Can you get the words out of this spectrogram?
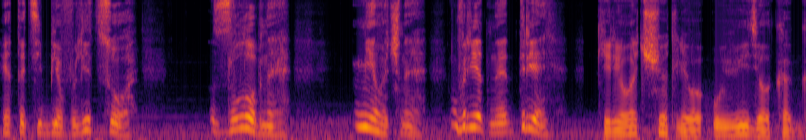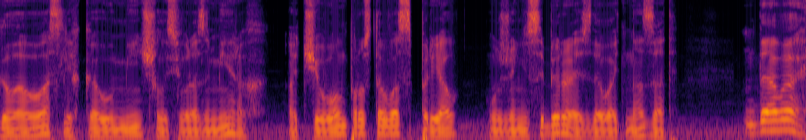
это тебе в лицо. Злобная, мелочная, вредная дрянь. Кирилл отчетливо увидел, как голова слегка уменьшилась в размерах, отчего он просто воспрял, уже не собираясь давать назад. «Давай,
